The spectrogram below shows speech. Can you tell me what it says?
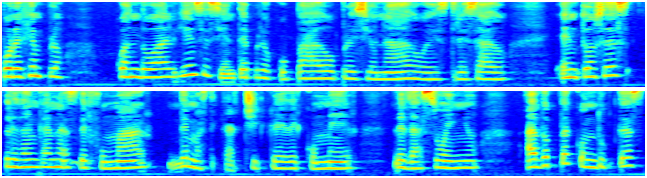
Por ejemplo, cuando alguien se siente preocupado, presionado, estresado, entonces le dan ganas de fumar, de masticar chicle, de comer, le da sueño, adopta conductas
